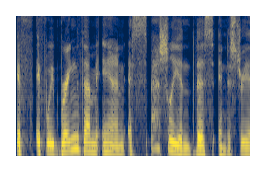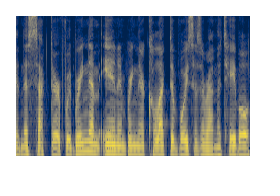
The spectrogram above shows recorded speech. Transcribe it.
If if we bring them in, especially in this industry, in this sector, if we bring them in and bring their collective voices around the table,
